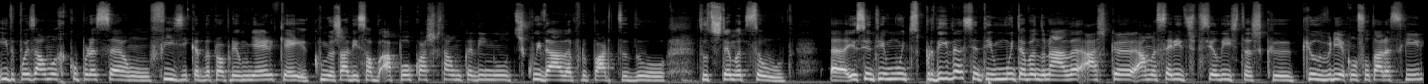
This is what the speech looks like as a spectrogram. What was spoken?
E depois há uma recuperação física da própria mulher, que é, como eu já disse há pouco, acho que está um bocadinho descuidada por parte do, do sistema de saúde. Uh, eu senti-me muito perdida, senti-me muito abandonada. Acho que há uma série de especialistas que, que eu deveria consultar a seguir.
